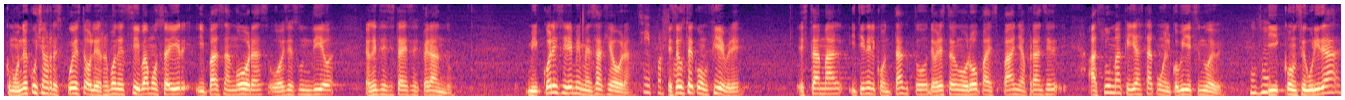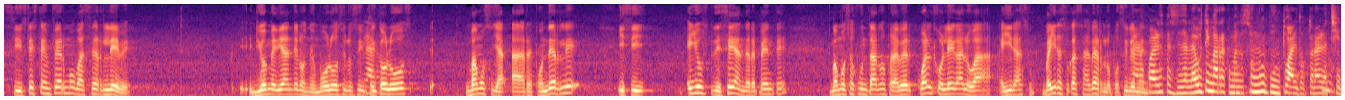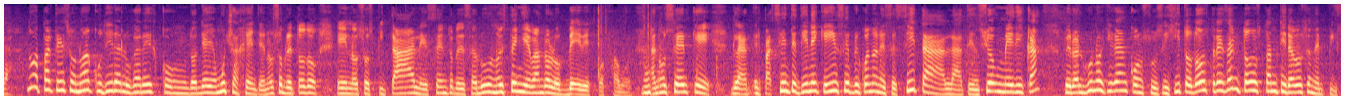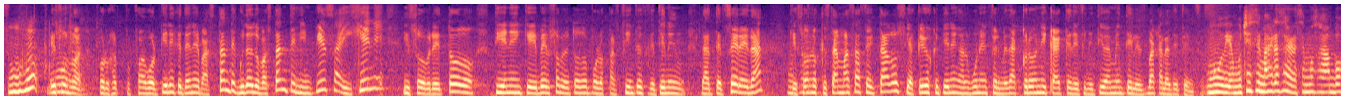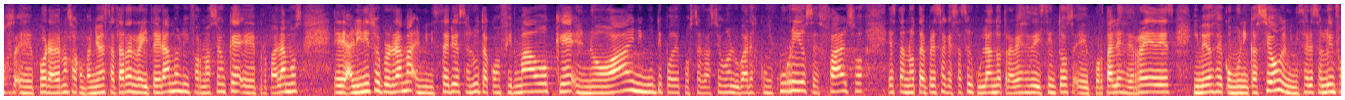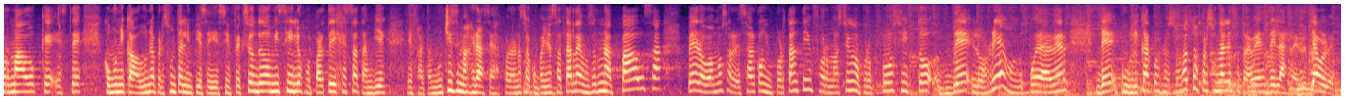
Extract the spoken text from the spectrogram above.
como no escuchan respuesta o les responden sí, vamos a ir y pasan horas o a veces un día, la gente se está desesperando. ¿Cuál sería mi mensaje ahora? Sí, por Está usted con fiebre, está mal y tiene el contacto de haber estado en Europa, España, Francia, asuma que ya está con el COVID-19. Y con seguridad, si usted está enfermo, va a ser leve. Dios mediante los neumólogos y los infectólogos, vamos a responderle y si ellos desean de repente, vamos a juntarnos para ver cuál colega lo va a ir a su, va a ir a su casa a verlo posiblemente. ¿cuál es La última recomendación muy puntual, doctora Lachira. No, aparte de eso, no acudir a lugares con, donde haya mucha gente, no sobre todo en los hospitales, centros de salud, no estén llevando a los bebés, por favor. A no ser que el paciente tiene que ir siempre y cuando necesita la atención médica, pero algunos llegan con sus hijitos dos, tres años, todos están tirados en el piso. Eso no, por, por favor, tienen que tener bastante cuidado, bastante limpieza, higiene y sobre todo tienen que ver sobre todo por los pacientes que tienen la tercera edad, que son los que están más afectados y aquellos que tienen alguna enfermedad crónica que definitivamente les baja las defensas. Muy bien, muchísimas gracias. Agradecemos a ambos eh, por habernos acompañado esta tarde. Reiteramos la información que eh, propalamos eh, al inicio del programa. El Ministerio de Salud ha confirmado que no hay ningún tipo de postergación a lugares concurridos. Es falso esta nota de prensa que está circulando a través de distintos portales de redes y medios de comunicación. El Ministerio de Salud ha informado que este comunicado de una presunta limpieza y desinfección de domicilios por parte de GESA también falta. Muchísimas gracias por habernos acompañado esta tarde. Vamos a hacer una pausa, pero vamos a regresar con importante información a propósito de los riesgos que puede haber de publicar pues, nuestros datos personales a través de las redes. Ya volvemos.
